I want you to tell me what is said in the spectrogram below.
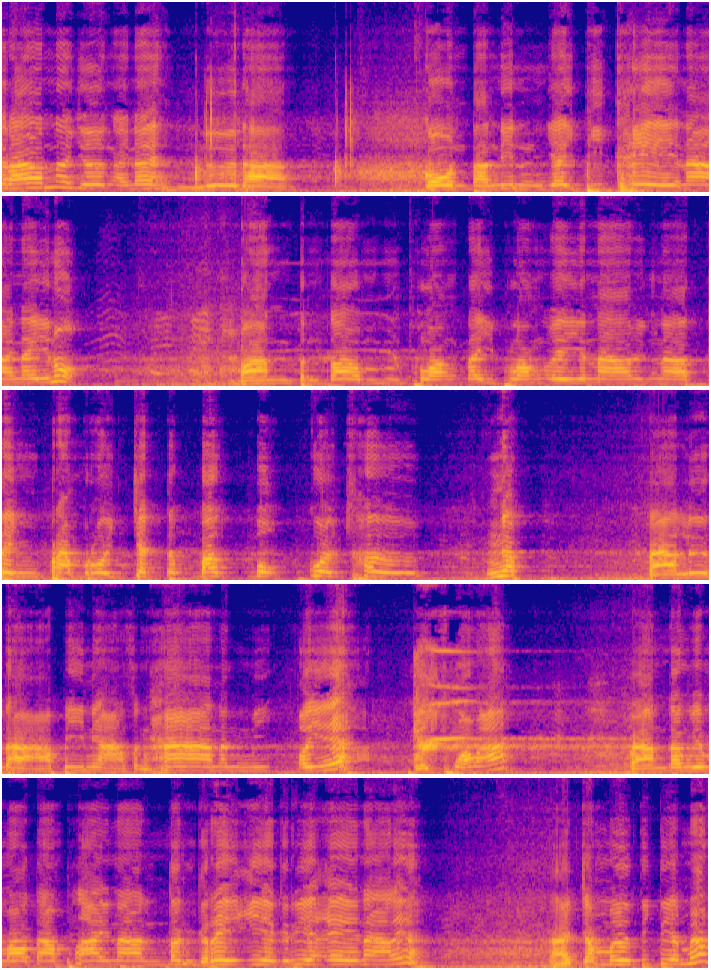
ច្រើនណាយើងថ្ងៃនេះឮថាកូនតានិននិយាយ PK ណាឯនេះនោះបានដណ្ដើមប្លង់ដីប្លង់អីណាណាទិញ570ទៅបើកបុកគល់ឈើងឹបតែឮថាអាពីរនេះអាសង្ហានឹងមីអុយផ្លេចឈ្មោះអា បានដឹងវាមកតាមផ្លាយណាមិនដឹងកេរេអ៊ីកេរេអេណានេះហើយចាំមើលតិចទៀតមក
